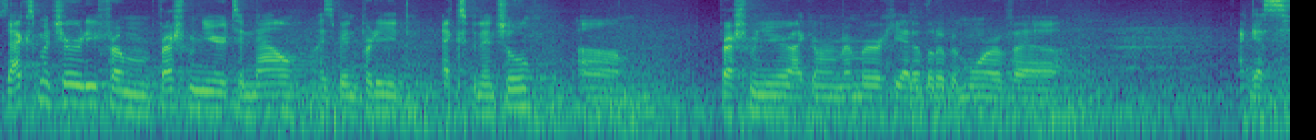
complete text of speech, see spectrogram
Zach's maturity from freshman year to now has been pretty exponential. Um, freshman year, I can remember he had a little bit more of a I guess,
